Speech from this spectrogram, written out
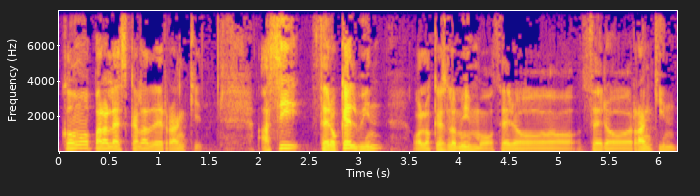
como para la escala de Rankine. Así, cero Kelvin, o lo que es lo mismo, cero, cero Rankine,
